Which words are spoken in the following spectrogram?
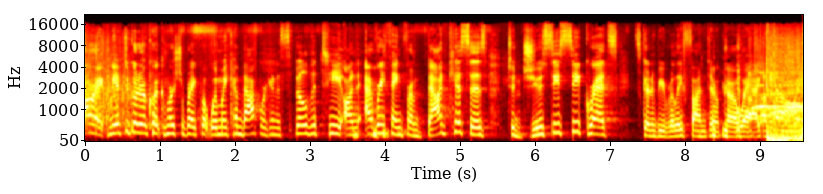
All right, we have to go to a quick commercial break, but when we come back, we're gonna spill the tea on everything from bad kisses to juicy secrets. It's gonna be really fun. Don't go away. I cannot wait.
